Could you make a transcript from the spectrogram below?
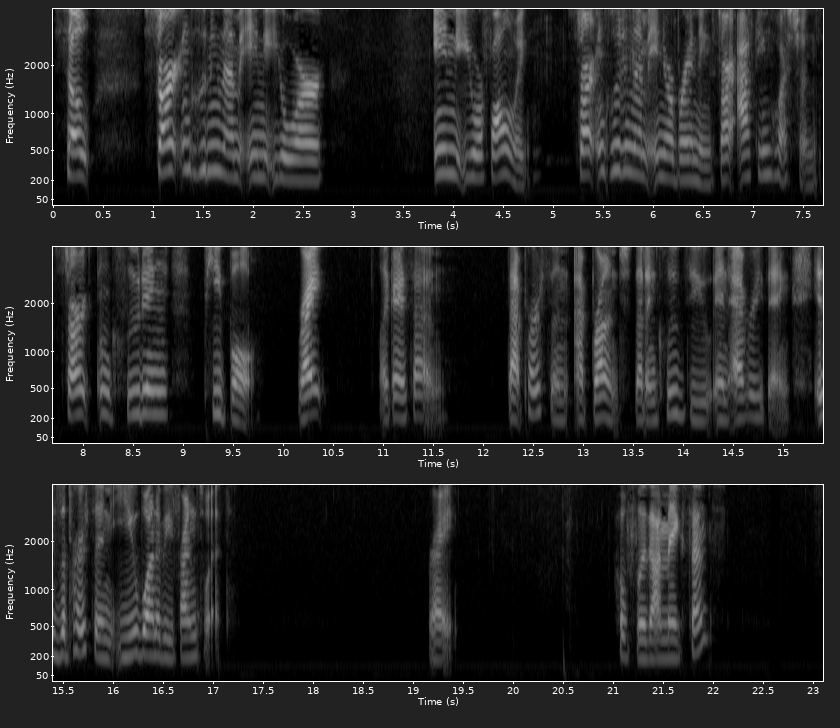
So start including them in your in your following Start including them in your branding. Start asking questions. Start including people, right? Like I said, that person at brunch that includes you in everything is the person you want to be friends with. Right? Hopefully that makes sense.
